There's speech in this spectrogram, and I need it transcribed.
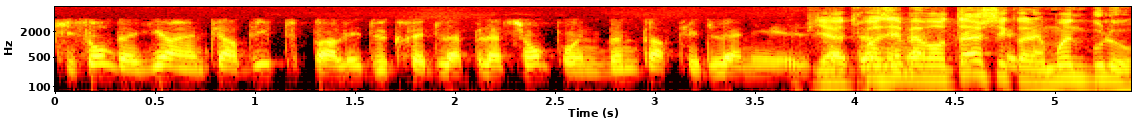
qui sont d'ailleurs interdites par les décrets de l'appellation pour une bonne partie de l'année. Il y a un troisième avantage, c'est qu'on a moins de boulot.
